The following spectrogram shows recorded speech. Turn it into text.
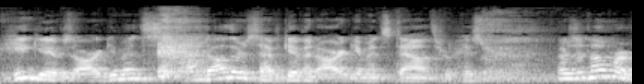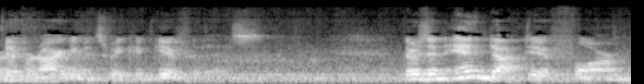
he gives arguments, and others have given arguments down through history. There's a number of different arguments we could give for this. There's an inductive form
